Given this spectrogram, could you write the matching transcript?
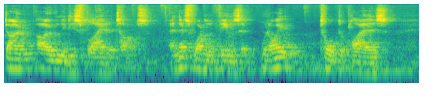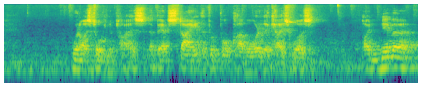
don't overly display it at times, and that's one of the things that when I talk to players, when I was talking to players about staying at the football club or whatever the case was, I never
